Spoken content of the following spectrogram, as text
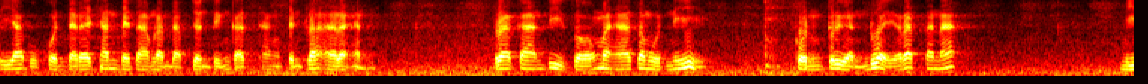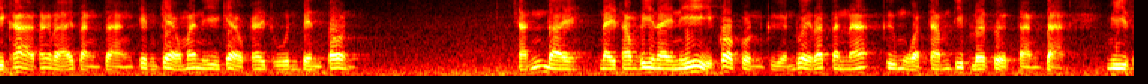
ริยบุคคล แต่ละชั้นไปตามลำดับจนถึงกับทางเป็นพระอรหันต์ประการที่สองมหาสมุทรนี้กลเกลื่อนด้วยรัตนะ มีค่าทั้งหลายต่าง ๆ เช่นแก้วมณีแก้วไพฑูรย์เป็นต้น ฉันใดในธรรมวินัยนี้ก็กลนเกลื่อนด้วยรัตนะ คือหมวดธรรมที่ประเสริฐต่างๆ มีส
